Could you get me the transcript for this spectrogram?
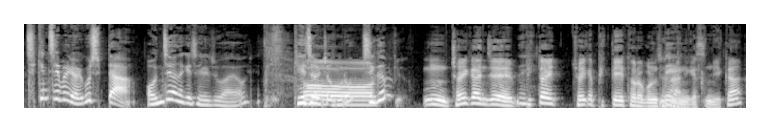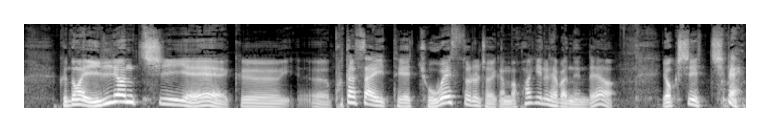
치킨집을 열고 싶다. 언제 하는 게 제일 좋아요? 계절적으로 어, 지금? 음, 저희가 이제 네. 빅데이 저희가 빅데이터로 보는 세상 네. 아니겠습니까? 그동안 1년치의 그 어, 포털 사이트의 조회수를 저희가 한번 확인을 해봤는데요. 역시 치맥,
